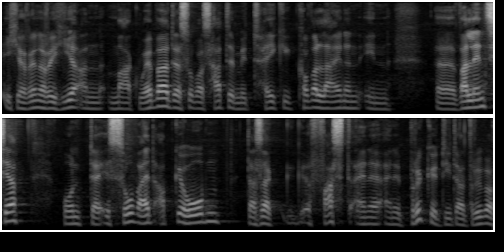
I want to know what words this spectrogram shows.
Ich erinnere hier an Mark Webber, der sowas hatte mit Heikki Kovalainen in äh, Valencia. Und der ist so weit abgehoben, dass er fast eine, eine Brücke, die da drüber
